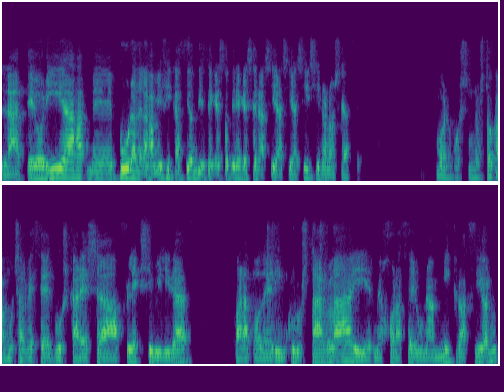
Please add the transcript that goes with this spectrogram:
la teoría eh, pura de la gamificación dice que esto tiene que ser así, así, así, si no, no se hace. Bueno, pues nos toca muchas veces buscar esa flexibilidad para poder incrustarla y es mejor hacer una microacción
